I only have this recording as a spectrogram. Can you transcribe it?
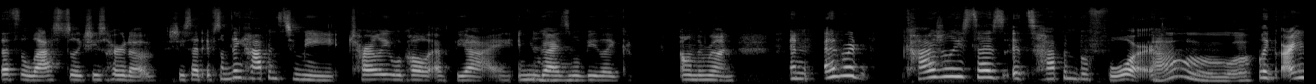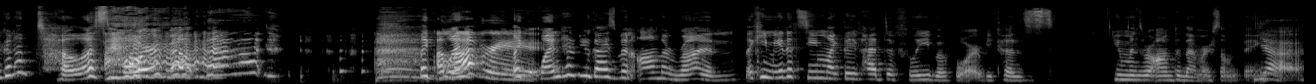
That's the last like she's heard of. She said if something happens to me, Charlie will call the FBI and you guys Mhm. will be like on the run. And Edward casually says it's happened before. oh. Like, are you gonna tell us more about that? Like, when- elaborate. Like, when have you guys been on the run? Like, he made it seem like they've had to flee before because humans were onto them or something. yeah,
